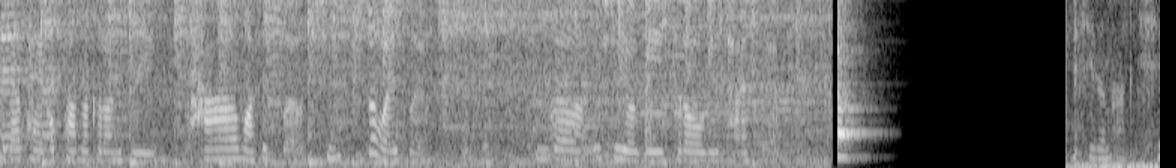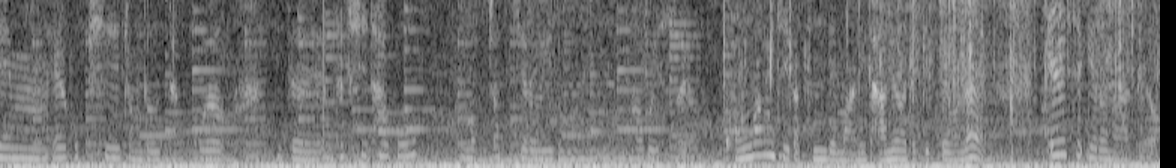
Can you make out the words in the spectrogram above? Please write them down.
제가 배고파서 그런지 다 맛있어요. 진짜 맛있어요. 진짜 역시 여기 들어오길 잘했어요. 지금 아침 7시 정도 됐고요. 이제 택시 타고 그 목적지로 이동하고 있어요. 관광지 같은 데 많이 다녀야 되기 때문에 일찍 일어나야 돼요.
